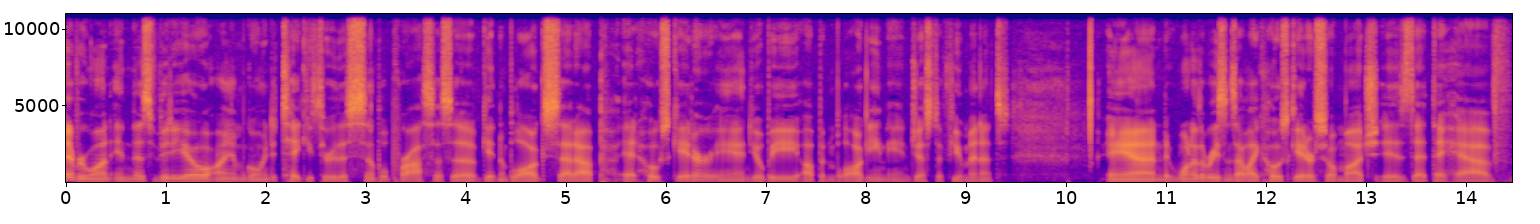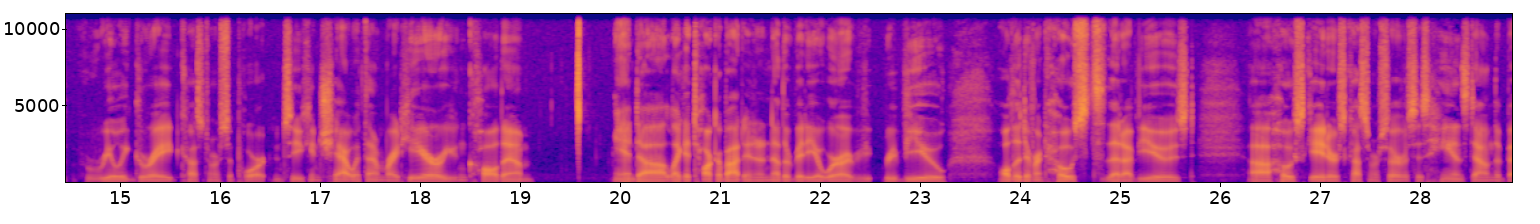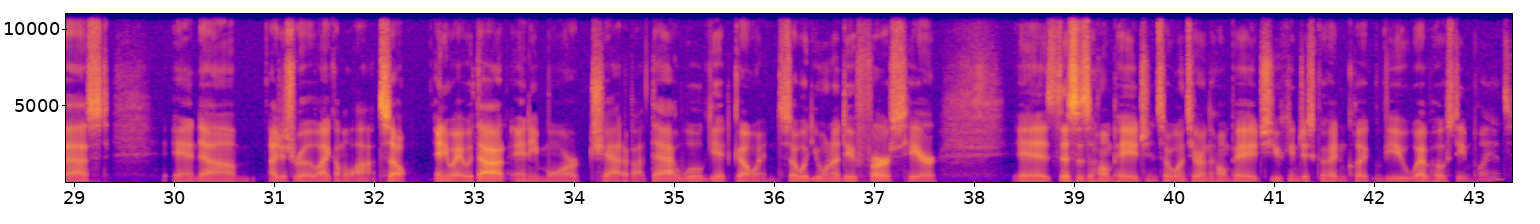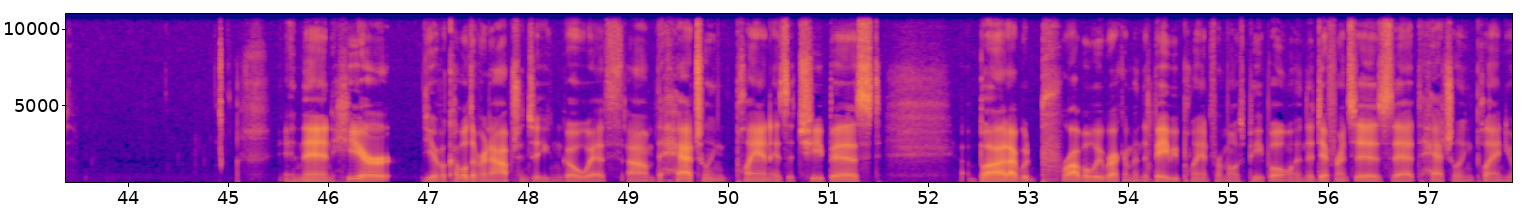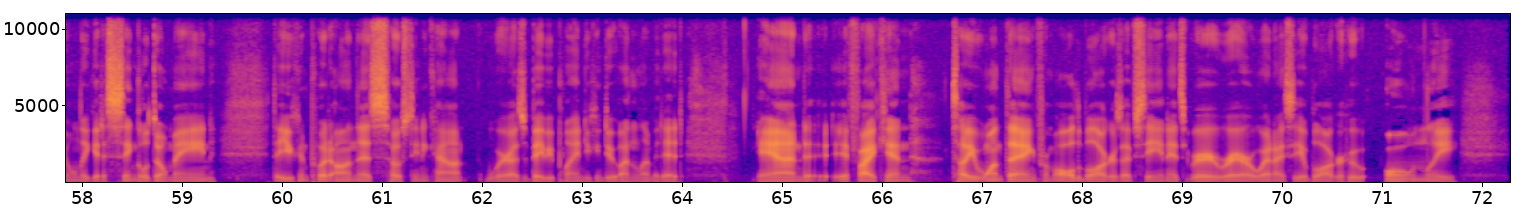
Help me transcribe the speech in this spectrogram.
Hey everyone, in this video I am going to take you through the simple process of getting a blog set up at HostGator and you'll be up and blogging in just a few minutes. And one of the reasons I like HostGator so much is that they have really great customer support. And so you can chat with them right here, you can call them. And uh, like I talk about in another video where I re- review all the different hosts that I've used, uh, HostGator's customer service is hands down the best and um, I just really like them a lot. So anyway, without any more chat about that, we'll get going. So what you want to do first here is this is a homepage, and so once you're on the homepage, you can just go ahead and click View Web Hosting Plans, and then here you have a couple different options that you can go with. Um, the Hatchling plan is the cheapest. But I would probably recommend the baby plan for most people. And the difference is that the hatchling plan, you only get a single domain that you can put on this hosting account, whereas a baby plan you can do unlimited. And if I can tell you one thing from all the bloggers I've seen, it's very rare when I see a blogger who only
